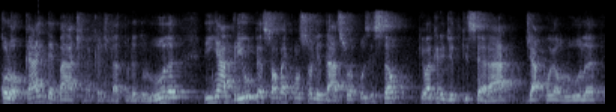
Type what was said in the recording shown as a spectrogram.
colocar em debate na candidatura do Lula. E em abril o pessoal vai consolidar a sua posição, que eu acredito que será de apoio ao Lula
